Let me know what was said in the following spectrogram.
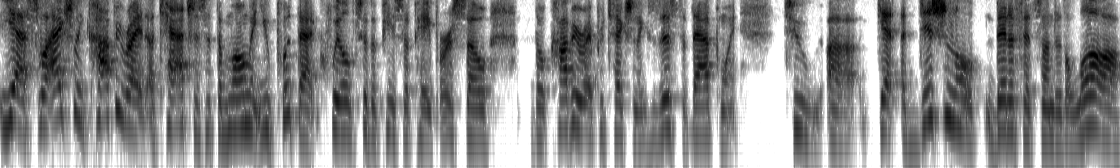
yes. Well, actually, copyright attaches at the moment you put that quill to the piece of paper. So the copyright protection exists at that point. To uh, get additional benefits under the law,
